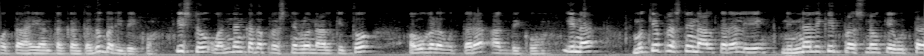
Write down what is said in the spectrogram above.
ಹೊತ್ತ ಹೈ ಅಂತಕ್ಕಂಥದ್ದು ಬರಿಬೇಕು. ಇಷ್ಟು ಒಂದಂಕದ ಪ್ರಶ್ನೆಗಳು ನಾಲ್ಕಿತ್ತು, ಅವುಗಳ ಉತ್ತರ ಆಗಬೇಕು. ಇನ್ನು ಮುಖ್ಯ ಪ್ರಶ್ನೆ ನಾಲ್ಕರಲ್ಲಿ ನಿಮ್ನಲಿಖಿತ ಪ್ರಶ್ನಕ್ಕೆ ಉತ್ತರ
